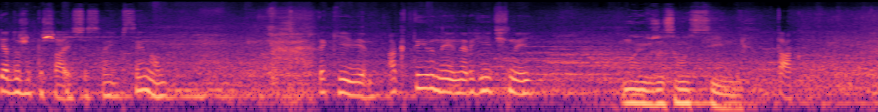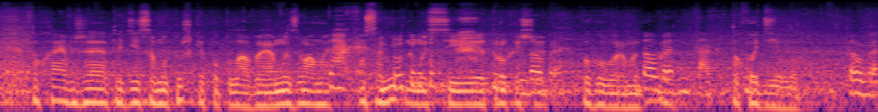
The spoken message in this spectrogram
я дуже пишаюся своїм сином. Такий він активний, енергічний. Ну і вже самостійний. Так. То хай вже тоді самотужки поплаває, а ми з вами усамітнимось і трохи ще Добре. поговоримо. Добре, так, То ходімо. добре.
